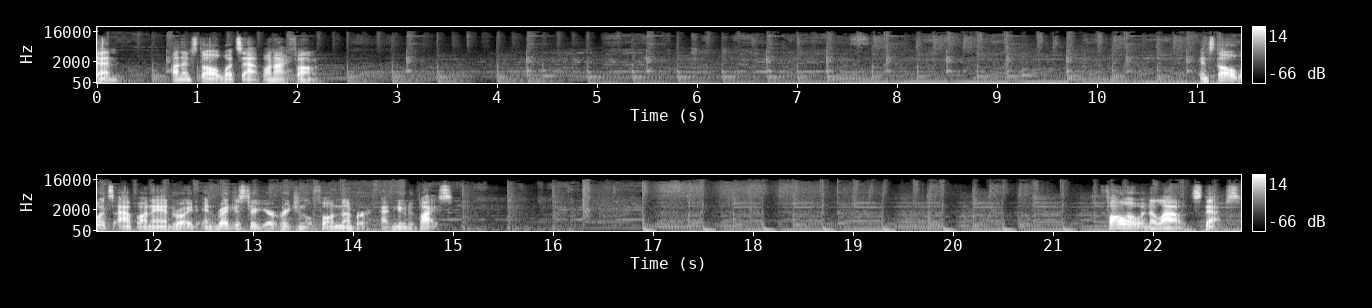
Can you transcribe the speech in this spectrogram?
Then, uninstall WhatsApp on iPhone. Install WhatsApp on Android and register your original phone number at new device. Follow and allow the steps.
